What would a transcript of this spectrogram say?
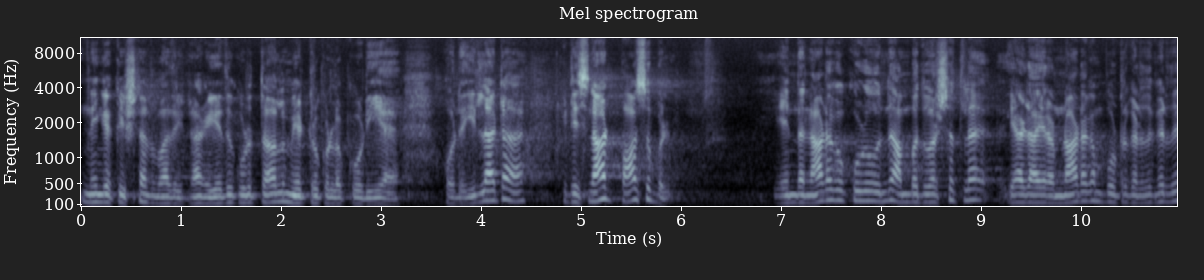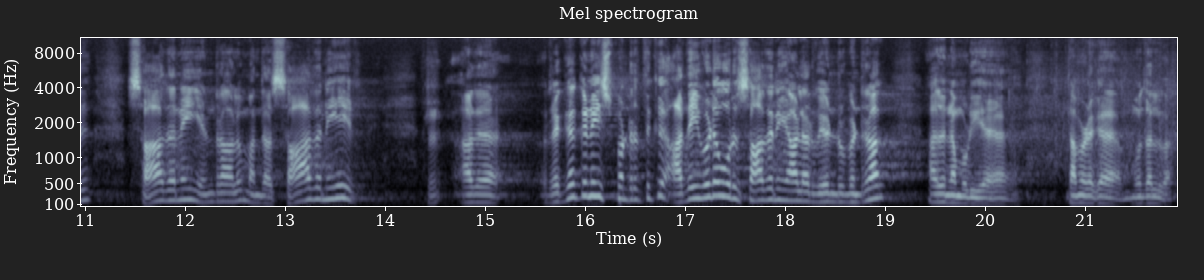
நீங்கள் கிருஷ்ணர் மாதிரி நாங்கள் எது கொடுத்தாலும் ஏற்றுக்கொள்ளக்கூடிய ஒரு இல்லாட்டா இட் இஸ் நாட் பாசிபிள் இந்த நாடகக்குழு வந்து ஐம்பது வருஷத்தில் ஏழாயிரம் நாடகம் போட்டிருக்கிறதுங்கிறது சாதனை என்றாலும் அந்த சாதனையை அதை ரெக்கக்னைஸ் பண்ணுறதுக்கு அதை விட ஒரு சாதனையாளர் வேண்டும் என்றால் அது நம்முடைய தமிழக முதல்வர்.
